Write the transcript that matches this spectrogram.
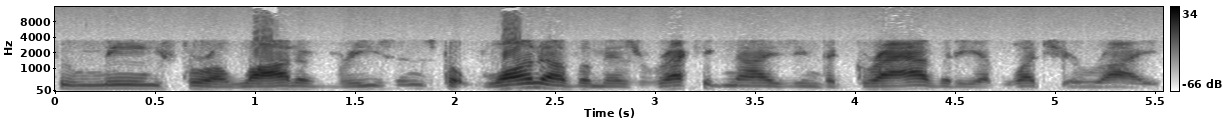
to me for a lot of reasons, but one of them is recognizing the gravity of what you're writing.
